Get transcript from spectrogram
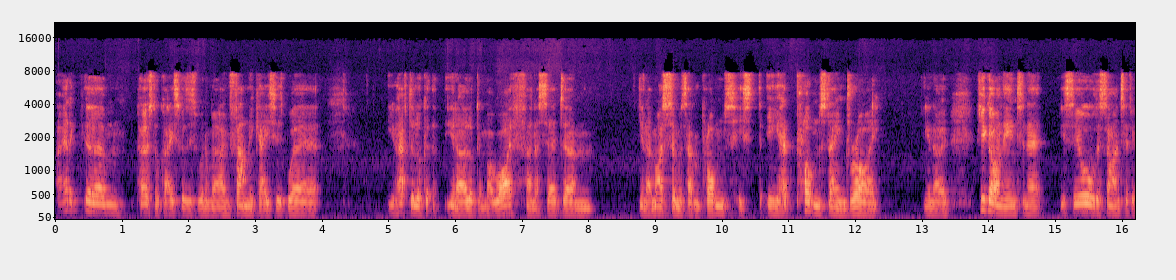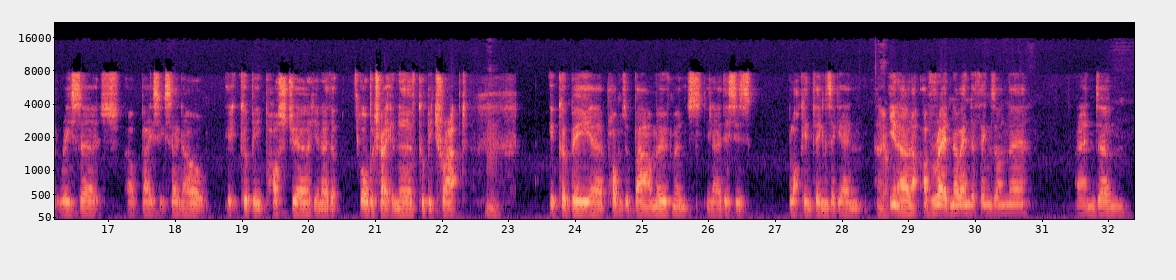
I had a um, personal case because it's one of my own family cases where you have to look at, you know, I looked at my wife and I said, um, you know, my son was having problems. He he had problems staying dry. You know, if you go on the internet, you see all the scientific research of basically saying, oh, it could be posture. You know, that obturator nerve could be trapped. Hmm. It could be uh, problems with bowel movements. You know, this is blocking things again. Uh, Yeah. You know, and I've read no end of things on there, and um,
